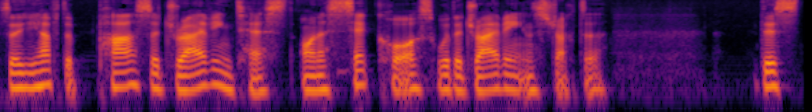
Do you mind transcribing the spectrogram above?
So you have to pass a driving test on a set course with a driving instructor this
